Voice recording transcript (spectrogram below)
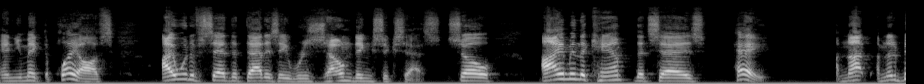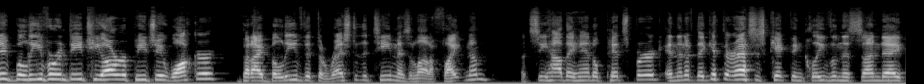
and you make the playoffs, I would have said that that is a resounding success. So I'm in the camp that says, hey, I'm not I'm not a big believer in DTR or PJ Walker, but I believe that the rest of the team has a lot of fight in them. Let's see how they handle Pittsburgh. And then if they get their asses kicked in Cleveland this Sunday,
